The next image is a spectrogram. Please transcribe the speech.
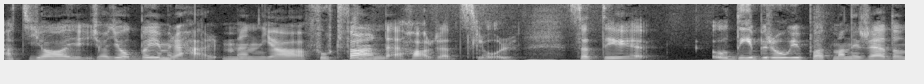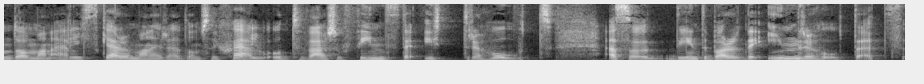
att jag, jag jobbar ju med det här, men jag fortfarande har rädslor. Så att det och det beror ju på att man är rädd om de man älskar och man är rädd om sig själv. Och tyvärr så finns det yttre hot. Alltså, det är inte bara det inre hotet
